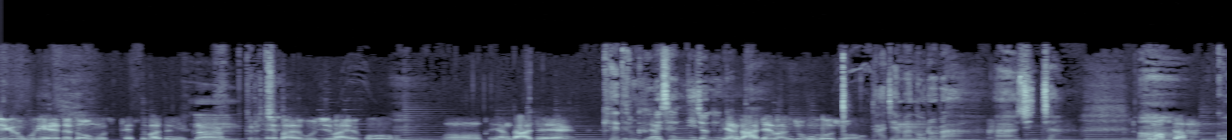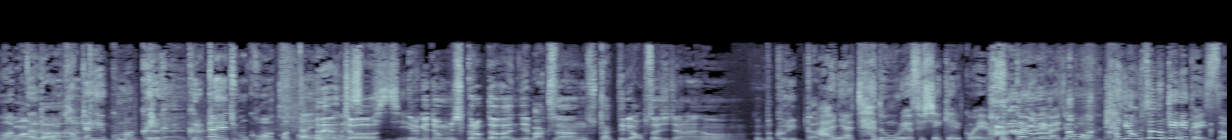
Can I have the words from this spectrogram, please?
지금 우리 애들 너무 스트레스 받으니까 음, 그렇지. 제발 울지 말고 음. 어 그냥 낮에 걔들은 그게 그냥- 생리적인 그냥 거야. 낮에만 좀 울어줘. 낮에만 음. 울어라. 아 진짜. 어, 고맙다. 고맙다. 고맙다. 뭘 갑자기 고맙게. 그렇게, 그렇게 해주면 고맙겠다. 이런 근데 저. 이렇게 좀 시끄럽다가 이제 막상 수탉들이 없어지잖아요. 그럼 또 그립다. 아니야 자동으로 6시에 깰 거예요. 습관이 돼가지고 닭이 없어도 깨게 돼 있어.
